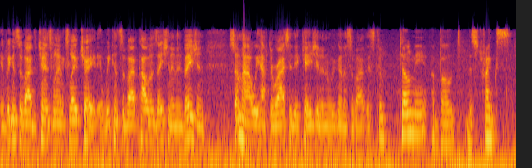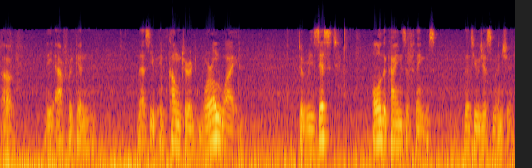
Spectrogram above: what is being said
if we can survive the transatlantic slave trade, if we can survive colonization and invasion, somehow we have to rise to the occasion and we're going to survive this too. tell me about the strengths of the African that you've encountered worldwide to resist all the kinds of things that you just mentioned.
